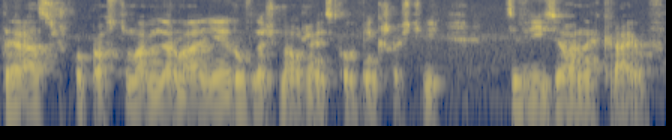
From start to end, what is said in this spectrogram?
teraz już po prostu mamy normalnie równość małżeńską w większości cywilizowanych krajów.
